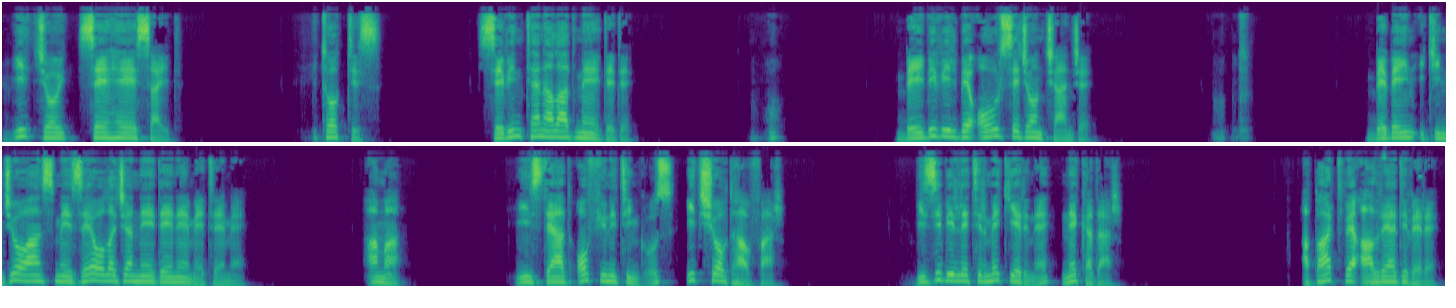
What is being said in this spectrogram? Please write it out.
With joy, SH side. Tottis. Sevinten aladme dedi. Baby will be our second change. Bebeğin ikinci oans meze olaca NDNMTM. Ama instead of uniting us, it showed how far. Bizi birletirmek yerine ne kadar? Apart ve already vere.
